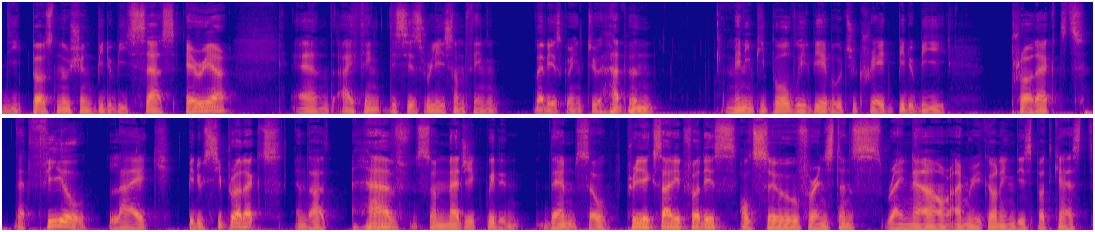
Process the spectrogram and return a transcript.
the post Notion B2B SaaS area, and I think this is really something that is going to happen. Many people will be able to create B2B products that feel like B2C products and that have some magic within them. So, pretty excited for this. Also, for instance, right now I'm recording this podcast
